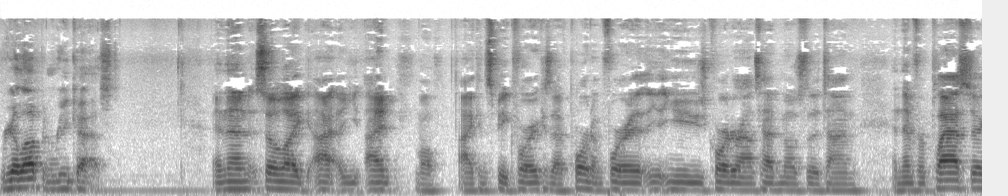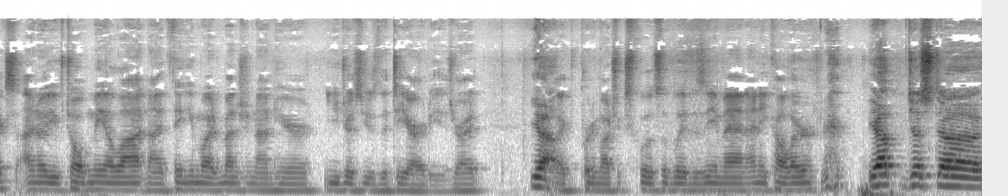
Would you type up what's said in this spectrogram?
reel up and recast. And then so like I I well I can speak for it because I've poured them for it. You you use quarter ounce head most of the time. And then for plastics, I know you've told me a lot, and I think you might have mentioned on here you just use the TRDs, right? Yeah. Like pretty much exclusively the Z Man, any color. Yep. Just uh,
